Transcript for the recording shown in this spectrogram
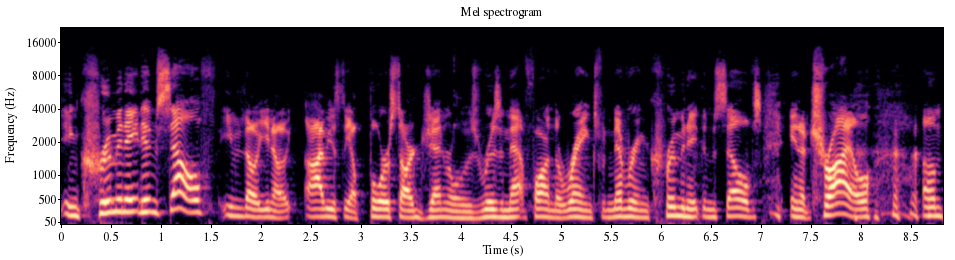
incriminate himself, even though you know obviously a four star general who's risen that far in the ranks would never incriminate themselves in a trial. Um,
